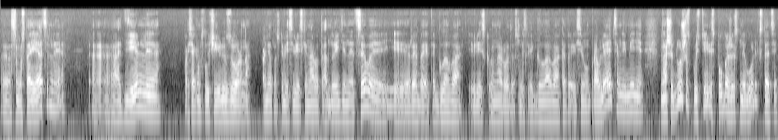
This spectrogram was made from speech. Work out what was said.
э, самостоятельные, э, отдельные, во всяком случае иллюзорно – Понятно, что весь еврейский народ одно единое целое, и Рэбе это глава еврейского народа, в смысле глава, который всем управляет, тем не менее, наши души спустились по божественной воле, кстати,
